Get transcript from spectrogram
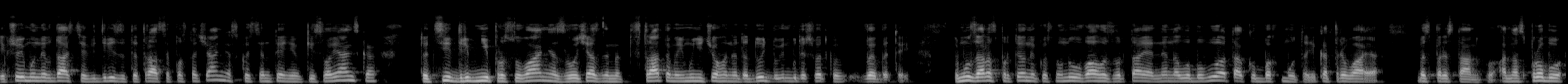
якщо йому не вдасться відрізати траси постачання з Костянтинівки і Слов'янська, то ці дрібні просування з величезними втратами йому нічого не дадуть, бо він буде швидко вибитий. Тому зараз противник основну увагу звертає не на лобову атаку Бахмута, яка триває без перестанку, а на спробу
